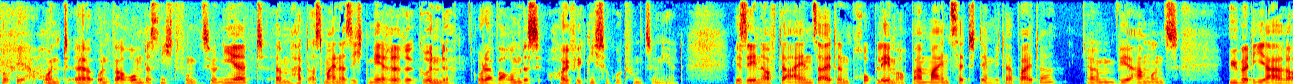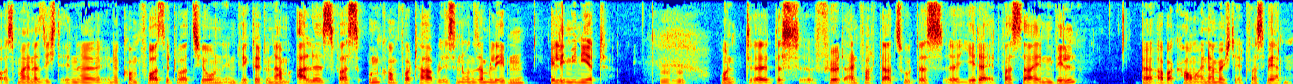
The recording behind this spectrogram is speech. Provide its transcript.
Oh, ja. und, äh, und warum das nicht funktioniert, ähm, hat aus meiner Sicht mehrere Gründe oder warum das häufig nicht so gut funktioniert. Wir sehen auf der einen Seite ein Problem auch beim Mindset der Mitarbeiter. Ähm, wir haben uns über die Jahre aus meiner Sicht in eine, in eine Komfortsituation entwickelt und haben alles, was unkomfortabel ist in unserem Leben, eliminiert. Mhm. Und äh, das führt einfach dazu, dass äh, jeder etwas sein will, äh, aber kaum einer möchte etwas werden.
